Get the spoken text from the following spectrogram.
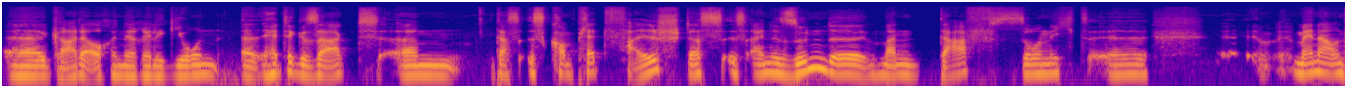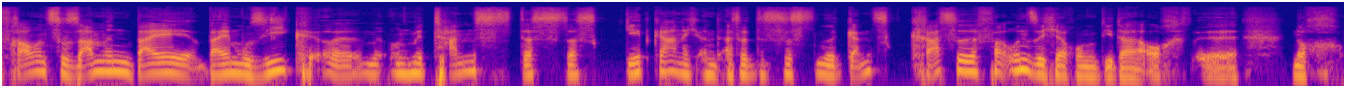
äh, gerade auch in der Religion, äh, hätte gesagt, ähm, das ist komplett falsch, das ist eine Sünde, man darf so nicht äh, Männer und Frauen zusammen bei, bei Musik äh, und mit Tanz, das, das geht gar nicht. Und also das ist eine ganz krasse Verunsicherung, die da auch äh, noch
